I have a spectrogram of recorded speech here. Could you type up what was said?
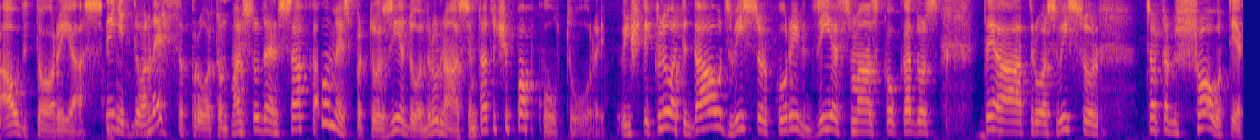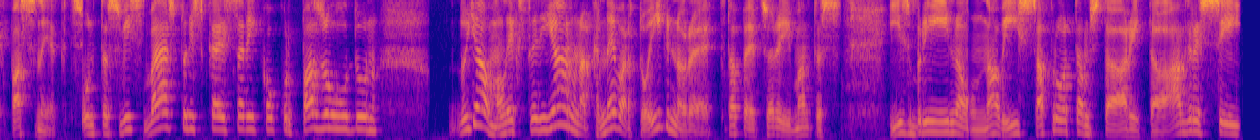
auditorijās, viņi to nesaprot. Un man students saka, ko mēs par to ziedot runāsim, tā taču ir popkultūra. Viņš tik ļoti daudz visur, kur ir dziesmās, kaut kādos teātros, visur. Caur tādu šovu tiek pasniegts, un tas viss vēsturiskais arī kaut kur pazūd. Un, Nu, jā, man liekas, ka ir jārunā, ka nevar to ignorēt. Tāpēc arī man tas izbrīna un nav īsti saprotams tā arī tā agresija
